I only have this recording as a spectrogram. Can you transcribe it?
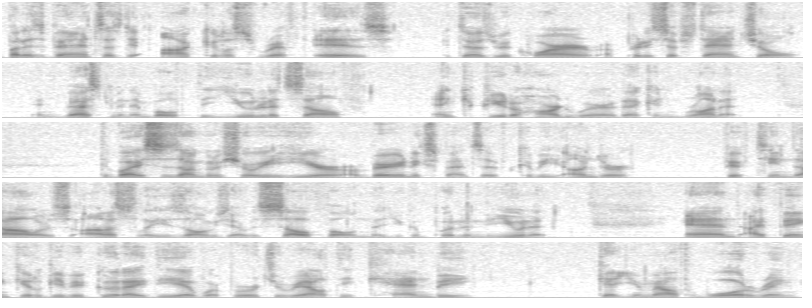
But as advanced as the Oculus Rift is, it does require a pretty substantial investment in both the unit itself and computer hardware that can run it. Devices I'm going to show you here are very inexpensive, could be under $15 honestly as long as you have a cell phone that you can put in the unit. And I think it'll give you a good idea of what virtual reality can be, get your mouth watering,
